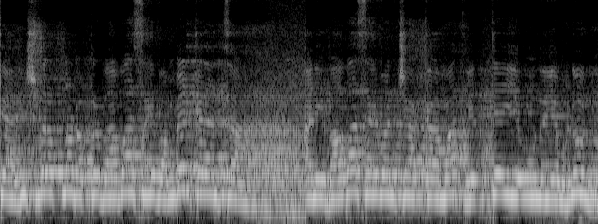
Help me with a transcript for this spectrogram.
त्या विश्वरत्न डॉक्टर बाबासाहेब आंबेडकरांचा आणि बाबासाहेबांच्या कामात व्यत्यय येऊ नये म्हणून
